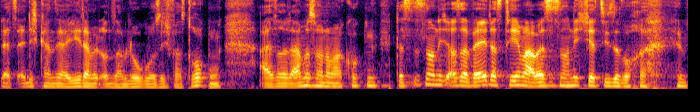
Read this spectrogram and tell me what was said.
letztendlich kann ja jeder mit unserem Logo sich was drucken. Also da müssen wir nochmal gucken. Das ist noch nicht aus der Welt das Thema, aber es ist noch nicht jetzt diese Woche in,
